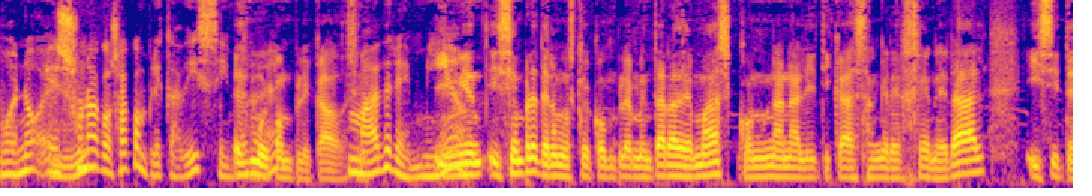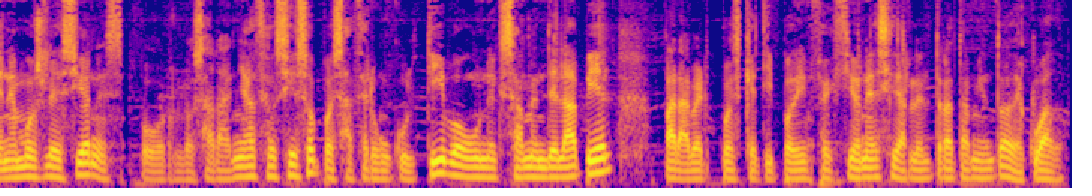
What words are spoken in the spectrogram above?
Bueno, es una cosa complicadísima. Es muy ¿eh? complicado. Madre mía. Y, siempre tenemos que complementar además con una analítica de sangre general y si tenemos lesiones por los arañazos y eso, pues hacer un cultivo, un examen de la piel para ver pues qué tipo de infecciones y darle el tratamiento adecuado.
